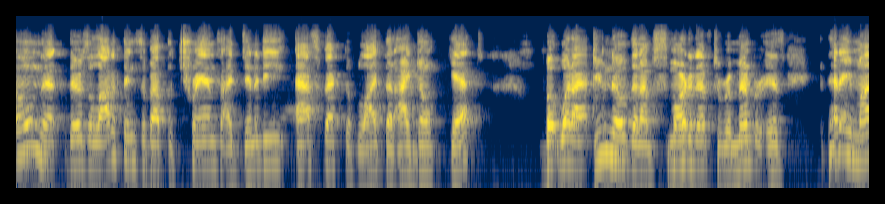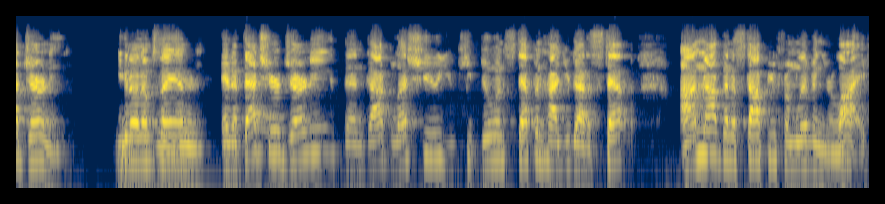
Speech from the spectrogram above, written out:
own that there's a lot of things about the trans identity aspect of life that I don't get. But what I do know that I'm smart enough to remember is that ain't my journey. You know what I'm saying? Mhm. And if that's your journey, then God bless you. You keep doing stepping how you got to step. I'm not going to stop you from living your life,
